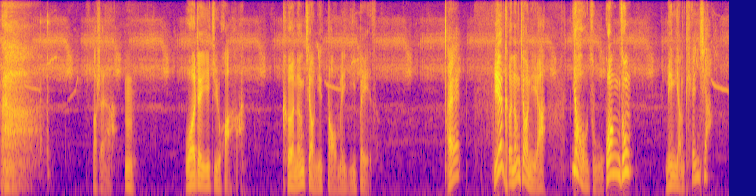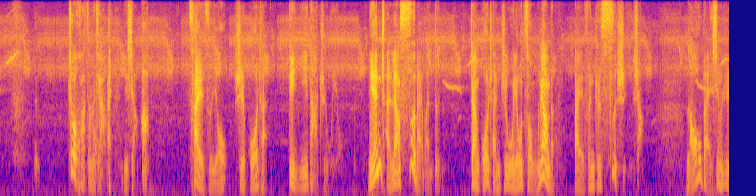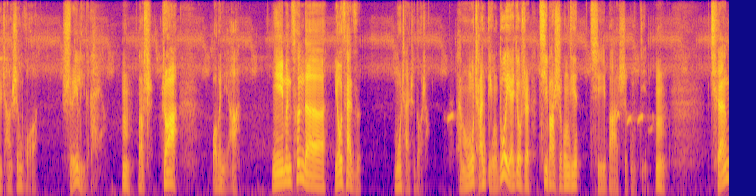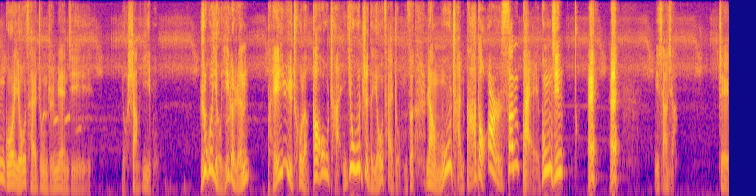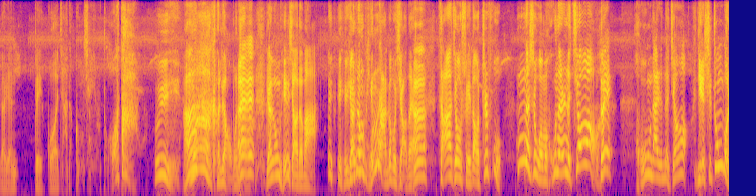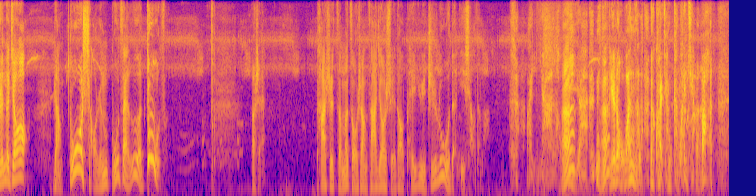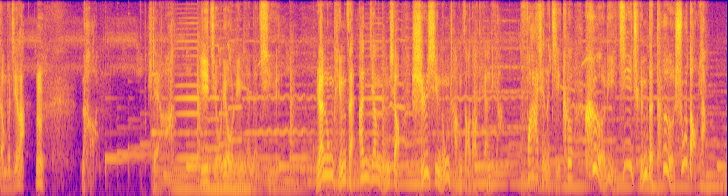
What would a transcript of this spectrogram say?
啊，老沈啊，嗯，我这一句话哈、可能叫你倒霉一辈子。哎，也可能叫你啊耀祖光宗，名扬天下。这话怎么讲？哎，你想啊，菜籽油是国产第一大植物油，年产量四百万吨，占国产植物油总量的百分之四十以上。老百姓日常生活谁离得开啊、嗯，老师。是吧？我问你啊，你们村的油菜籽亩产是多少？亩产顶多也就是七八十公斤。七八十公斤。嗯，全国油菜种植面积有上亿亩。如果有一个人培育出了高产优质的油菜种子，让亩产达到二三百公斤，哎哎，你想想，这个人对国家的贡献有多大呀？哎，啊那可了不得、袁隆平晓得吧？袁隆平哪个不晓得呀？嗯杂交水稻之父，那是我们湖南人的骄傲啊！对，湖南人的骄傲，也是中国人的骄傲，让多少人不再饿肚子。老沈，他是怎么走上杂交水稻培育之路的？你晓得吗？哎呀，老弟呀，你就别绕弯子了，快讲，赶快讲吧。等不及了。嗯，那好，是这样啊。一九六零年的七月，袁隆平在安江农校实习农场早稻田里啊，发现了几棵鹤立鸡群的特殊稻秧，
